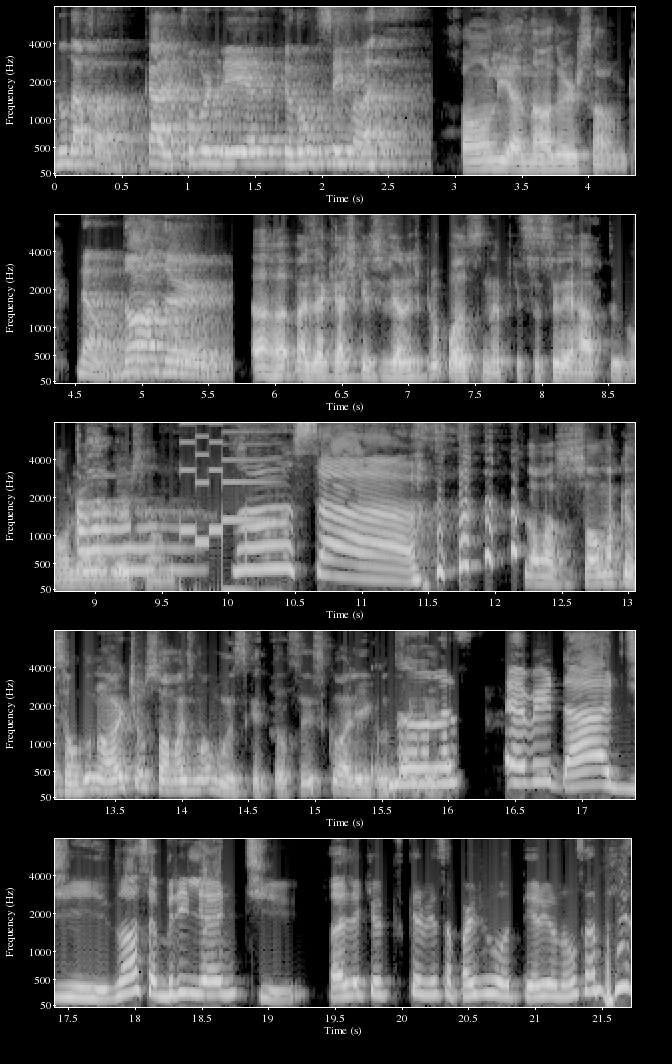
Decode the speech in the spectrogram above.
Não dá pra falar. Cara, por favor, leia, porque eu não sei falar. Only Another Song. Não, Northern. Aham, mas é que acho que eles fizeram de propósito, né? Porque se você ler rápido, Only ah, Another Song. Nossa! Só uma, só uma canção do norte ou só mais uma música? Então você escolhe aí quando Nossa, você quer. é verdade! Nossa, brilhante! Olha que eu escrevi essa parte do roteiro e eu não sabia.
